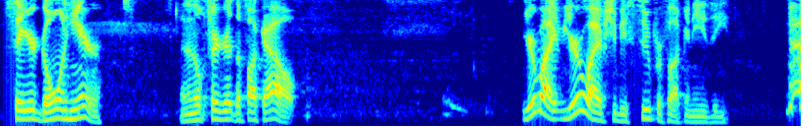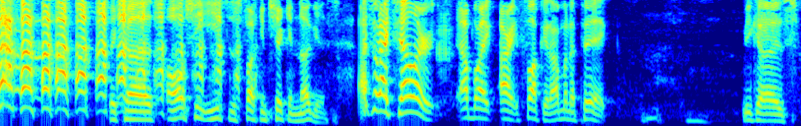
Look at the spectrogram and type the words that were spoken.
say you're going here, and they'll figure it the fuck out. Your wife, your wife should be super fucking easy. Because all she eats is fucking chicken nuggets. That's what I tell her. I'm like, all right, fuck it, I'm gonna pick because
